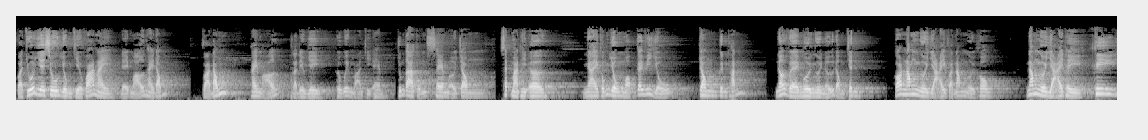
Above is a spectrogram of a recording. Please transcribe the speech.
Và Chúa Giêsu dùng chìa khóa này để mở hay đóng và đóng hay mở là điều gì, thưa quý bạn chị em? Chúng ta cũng xem ở trong sách Matthew ngài cũng dùng một cái ví dụ trong kinh thánh, nói về 10 người nữ đồng chinh. Có năm người dạy và năm người khôn. Năm người dạy thì khi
